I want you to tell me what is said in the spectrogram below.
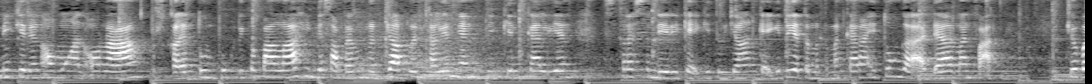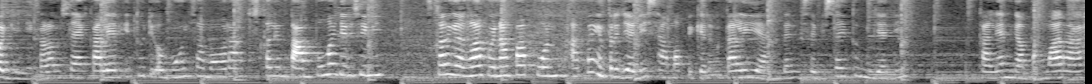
mikirin omongan orang terus kalian tumpuk di kepala hingga sampai meledak dan kalian yang bikin kalian stres sendiri kayak gitu. Jangan kayak gitu ya teman-teman karena itu nggak ada manfaatnya. Coba gini kalau misalnya kalian itu diomongin sama orang terus kalian tampung aja di sini sekali nggak ngelakuin apa pun apa yang terjadi sama pikiran kalian? Dan bisa-bisa itu menjadi kalian gampang marah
